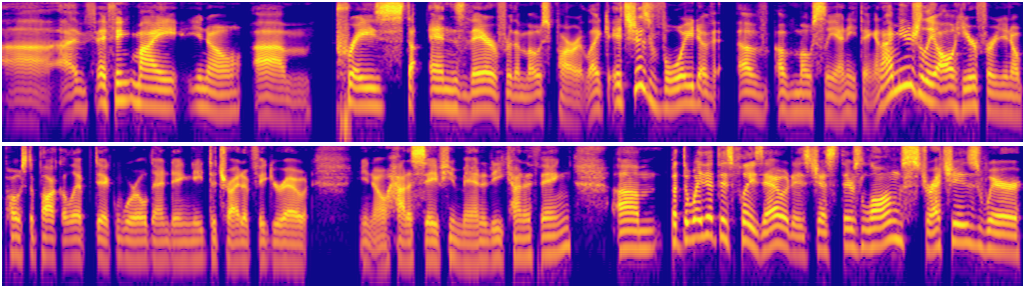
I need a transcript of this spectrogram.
uh, I, I think my, you know, um, praise st- ends there for the most part. Like it's just void of of of mostly anything. And I'm usually all here for, you know, post-apocalyptic world ending, need to try to figure out, you know how to save humanity kind of thing. Um, but the way that this plays out is just there's long stretches where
